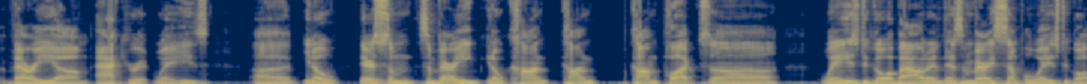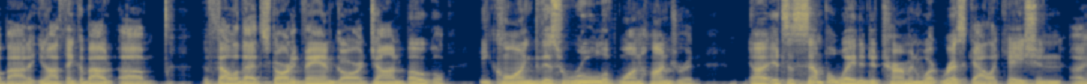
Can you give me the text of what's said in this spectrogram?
very um, accurate ways. Uh, you know, there's some some very you know con, con complex uh, ways to go about it. There's some very simple ways to go about it. You know, I think about um, the fellow that started Vanguard, John Bogle, he coined this rule of 100. Uh, it's a simple way to determine what risk allocation uh,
